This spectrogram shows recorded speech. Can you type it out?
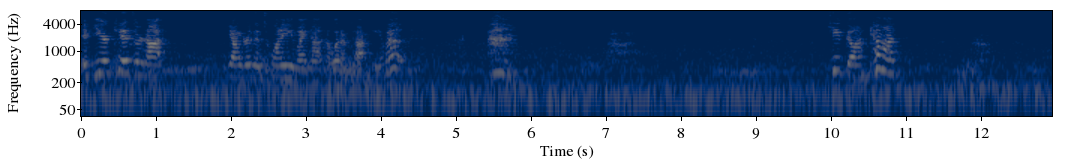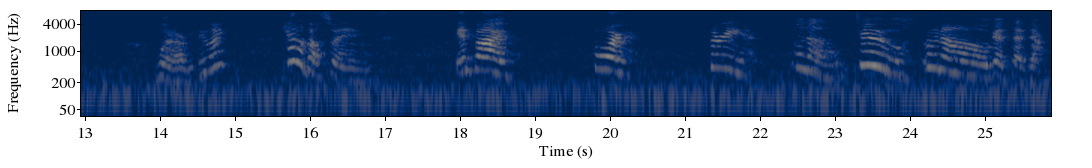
if your kids are not younger than 20, you might not know what I'm talking about. Keep going, come on. What are we doing? Kettlebell swings. In five, four, three, Uno. two, uno. Good, set it down.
